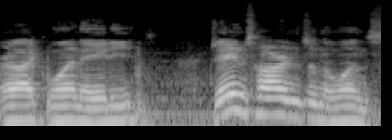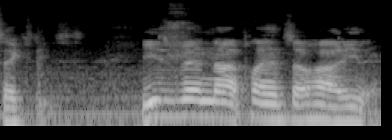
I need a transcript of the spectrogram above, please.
are like 180. James Harden's in the 160s. He's been not playing so hot either.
